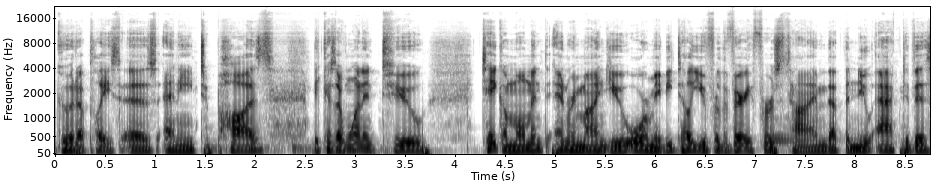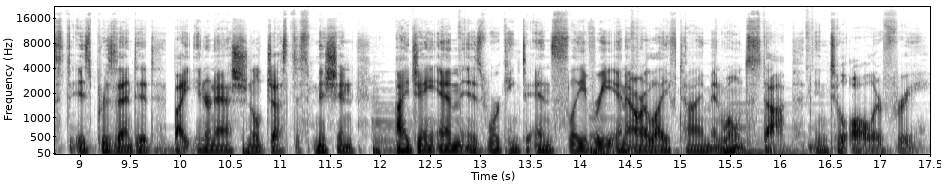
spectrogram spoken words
good a place as any to pause because I wanted to take a moment and remind you, or maybe tell you for the very first time, that the new activist is presented by International Justice Mission. IJM is working to end slavery in our lifetime and won't stop until all are free.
